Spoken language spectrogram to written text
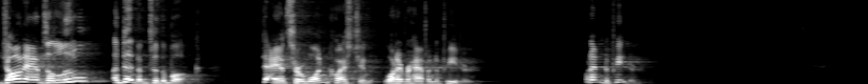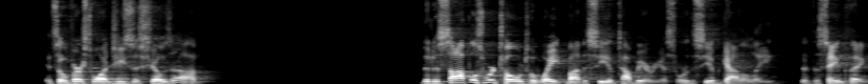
John adds a little addendum to the book to answer one question whatever happened to Peter? What happened to Peter? And so, verse 1, Jesus shows up. The disciples were told to wait by the Sea of Tiberias or the Sea of Galilee. They're the same thing.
